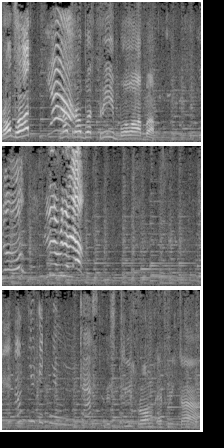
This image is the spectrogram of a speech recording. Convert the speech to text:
Robot? Not robot tree, boabab. This tree from Africa.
